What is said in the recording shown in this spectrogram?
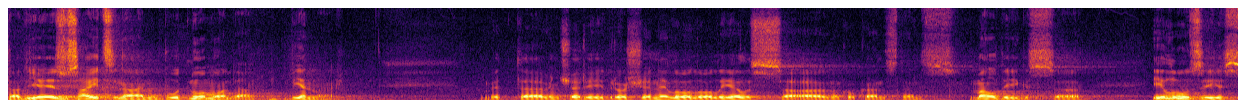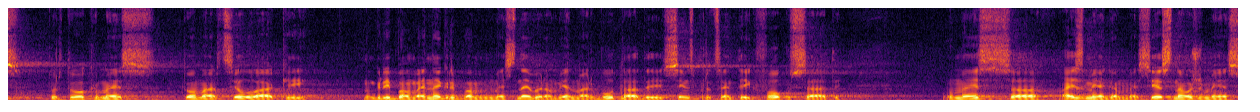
tādu Jēzus aicinājumu būt nomodā vienmēr. Bet uh, viņš arī droši vien nelolo lielas, uh, nu, kaut kādas tādas maldīgas uh, ilūzijas par to, ka mēs tomēr cilvēki nu, gribam vai negribam, mēs nevaram vienmēr būt tādi simtprocentīgi fokusēti. Un mēs aizmiegam, mēs iesnaužamies.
